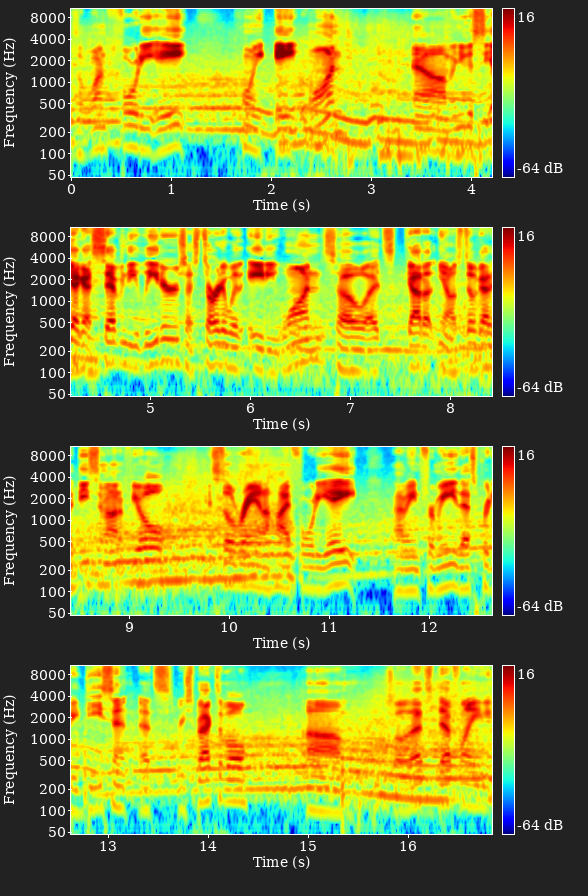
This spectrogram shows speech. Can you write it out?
was a 148.81. Um, and you can see I got 70 liters. I started with 81, so it's got a you know still got a decent amount of fuel. It still ran a high 48. I mean, for me, that's pretty decent. That's respectable. Um, so that's definitely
